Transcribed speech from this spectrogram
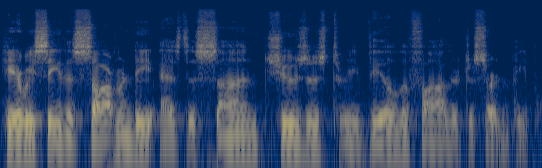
Here we see the sovereignty as the Son chooses to reveal the Father to certain people.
